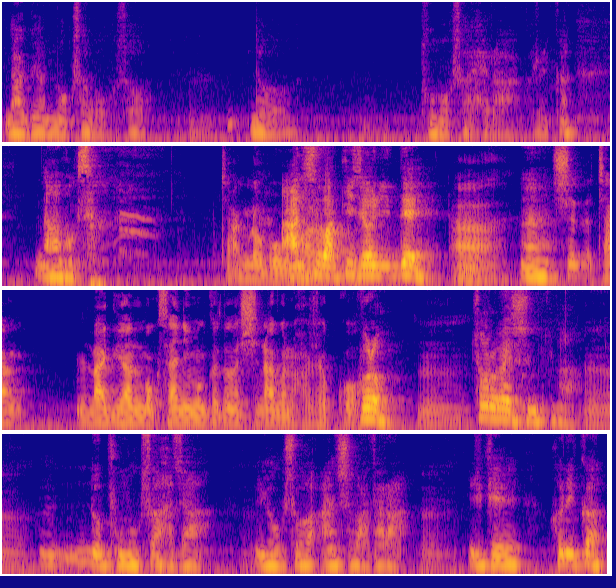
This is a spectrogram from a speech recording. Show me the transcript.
나교현 목사 보고서 너 부목사 해라. 그러니까 나 목사 장로 보고 안수 받기 전인데 아, 예. 신, 장, 나귀한 목사님은 그동안 신학을 하셨고. 그럼 음, 졸업했으니까 음, 너 부목사 하자. 여기서 안수 받아라. 음. 이렇게 하니까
